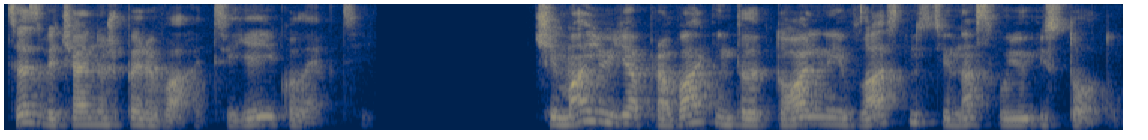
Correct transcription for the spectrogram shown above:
Це, звичайно ж, перевага цієї колекції. Чи маю я права інтелектуальної власності на свою істоту?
